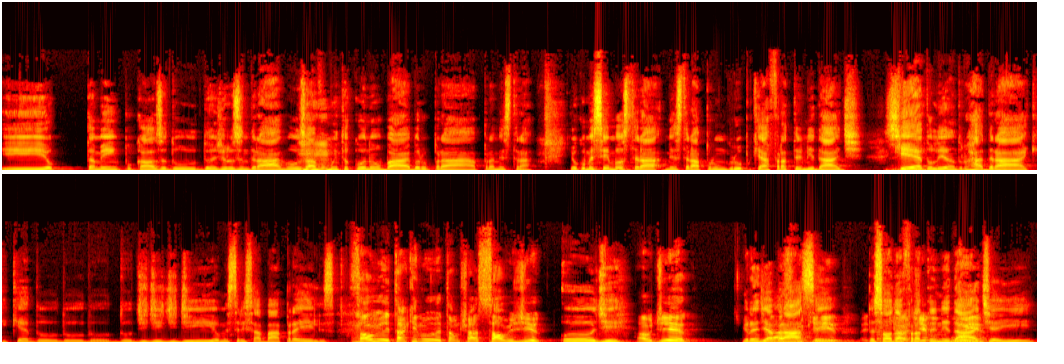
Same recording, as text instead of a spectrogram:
E eu também, por causa do Dangerous and Dragon, usava Uhum. muito Conan o Bárbaro para mestrar. Eu comecei a mostrar, mestrar por um grupo que é a Fraternidade, que é do Leandro Hadraque, que é do, do, do, do Didi Didi. Eu mestrei sabá para eles. Salve, ele tá aqui no, tá no chat. Salve, Diego. Ô, Di, Ó, o Diego. grande Abraço, abraço meu aí. Pessoal tá da aqui, ó, Diego Fraternidade aí.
